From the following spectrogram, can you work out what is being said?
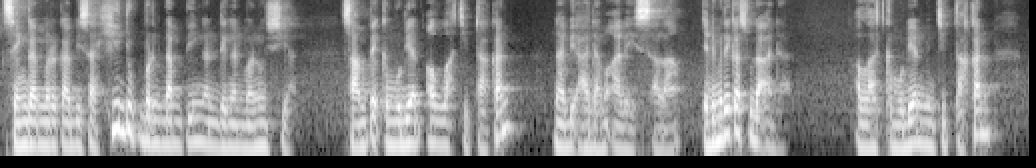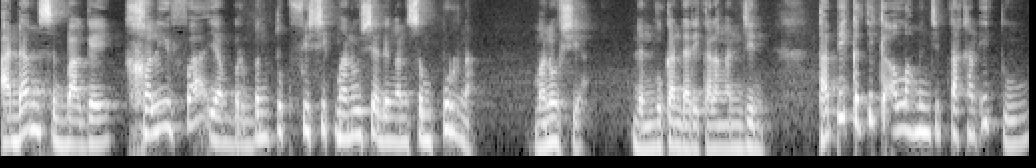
sehingga mereka bisa hidup berdampingan dengan manusia sampai kemudian Allah ciptakan Nabi Adam alaihissalam. Jadi mereka sudah ada. Allah kemudian menciptakan Adam sebagai khalifah yang berbentuk fisik manusia dengan sempurna manusia dan bukan dari kalangan jin. Tapi ketika Allah menciptakan itu,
